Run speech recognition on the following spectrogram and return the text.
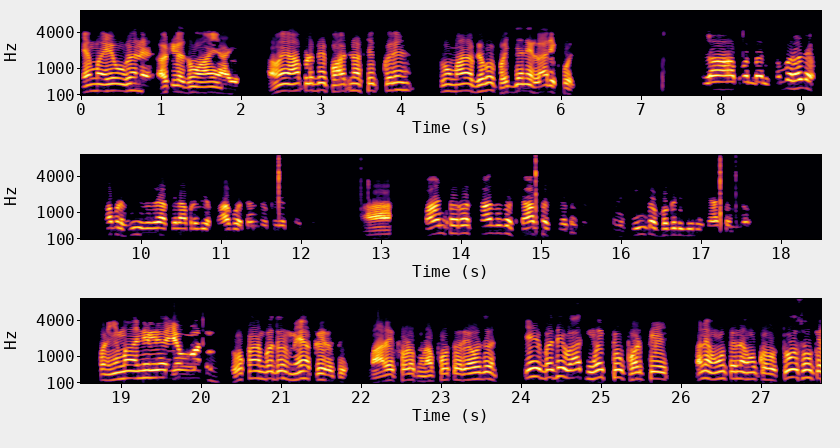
એમાં એવું છે ને એટલે હું અહીંયા આવ્યો. હવે આપણે બે પાર્ટનરશિપ કરીને તું મારા ભેગો ભજ્યાની લારી ખોલ. એટલે આપણને તને ખબર હે ને આપણે વીસ વીઘા પેલા આપણે બે ભાગો ધંધો કર્યો હા. પાંચસો રોજ ખાધો તો ચારસો જ કહેતો અને સિંગ તો બગડી ગઈ નાતો ન. પણ એમાં આની એવું હતું, રોકાણ બધું મેં કર્યું હતું. મારે થોડોક નફો તો રહેવો જોઈએ. એ બધી વાત મૂક તું પડતી અને હું તને શું કહું, તું શું કે,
